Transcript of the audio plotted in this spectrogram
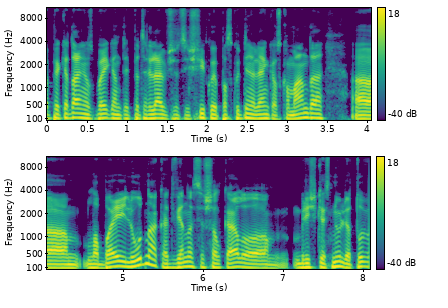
apie Kedanius baigiant, tai Petrilevičius išvyko į paskutinę Lenkijos komandą. A, labai liūdna, kad vienas iš LKL ryškesnių lietuvių,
